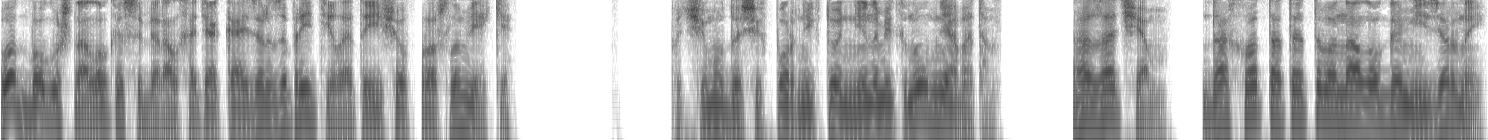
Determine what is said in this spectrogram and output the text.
«Вот Богуш налог и собирал, хотя Кайзер запретил это еще в прошлом веке». «Почему до сих пор никто не намекнул мне об этом?» «А зачем? Доход от этого налога мизерный,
